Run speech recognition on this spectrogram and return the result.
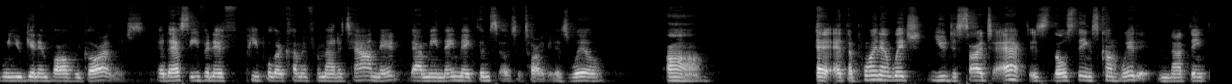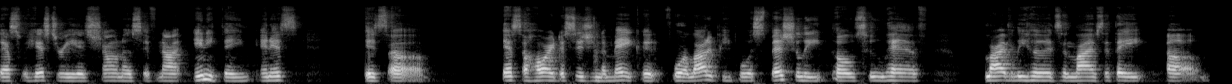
when you get involved, regardless. And that's even if people are coming from out of town. They, I mean, they make themselves a target as well. Um, at, at, the point at which you decide to act, is those things come with it, and I think that's what history has shown us, if not anything. And it's it's uh it's a hard decision to make for a lot of people, especially those who have livelihoods and lives that they um,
